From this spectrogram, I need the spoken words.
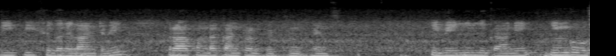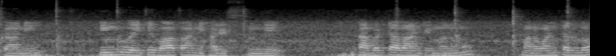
బీపీ షుగర్ ఇలాంటివి రాకుండా కంట్రోల్ పెడుతుంది ఫ్రెండ్స్. ఈ వెల్లుల్లి కానీ ఇంగువ కానీ ఇంగువ అయితే వాతాన్ని హరిస్తుంది. కాబట్టి అలాంటివి మనము మన వంటల్లో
